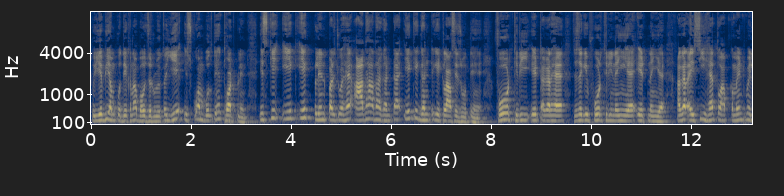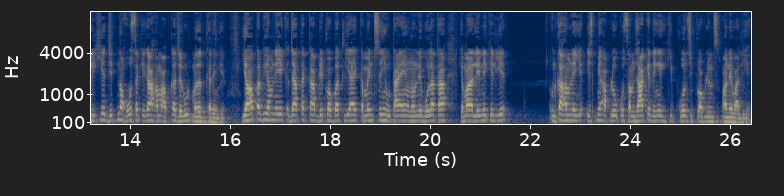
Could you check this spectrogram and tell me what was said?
तो ये भी हमको देखना बहुत ज़रूरी होता है। ये इसको हम बोलते हैं थॉट प्लेन इसके एक एक प्लेन पर जो है आधा आधा घंटा, एक एक घंटे के क्लासेस होते हैं। फोर थ्री एट अगर है, जैसे कि फोर थ्री नहीं है एट नहीं है, अगर ऐसी है तो आप कमेंट में लिखिए, जितना हो सकेगा हम आपका ज़रूर मदद करेंगे। यहाँ पर भी हमने एक जातक का डेट ऑफ़ बर्थ लिया है कमेंट से ही उठाए हैं, उन्होंने बोला था कि हमारा लेने के लिए उनका हमने इसमें आप लोगों को समझा के देंगे कि कौन सी प्रॉब्लम्स आने वाली है।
